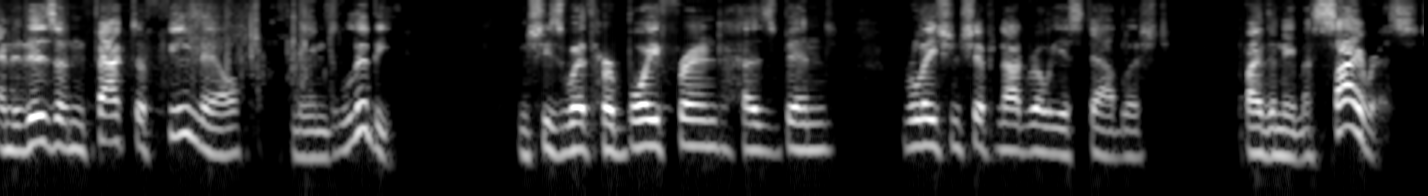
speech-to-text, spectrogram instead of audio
and it is in fact a female named Libby. And she's with her boyfriend, husband, relationship not really established, by the name of Cyrus.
